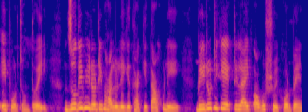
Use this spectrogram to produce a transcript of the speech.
এই পর্যন্তই। যদি ভিডিওটি ভালো লেগে থাকে, তাহলে ভিডিওটিকে একটি লাইক অবশ্যই করবেন।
